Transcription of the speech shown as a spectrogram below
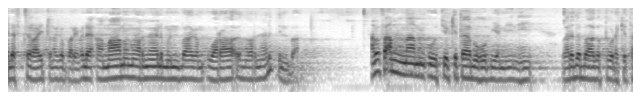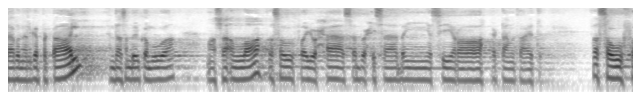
ലെഫ്റ്റ് റൈറ്റ് എന്നൊക്കെ പറയും അല്ലേ? അമാം എന്ന് പറഞ്ഞാൽ മുൻഭാഗം വറ എന്ന് പറഞ്ഞാൽ പിൻഭാഗം. അപ്പോൾ അമ്മാമൻ ഊത്തിയ കിതാബ് ഹൂബി അമീനിഹി വലത് ഭാഗത്തൂടെ കിതാബ് നൽകപ്പെട്ടാൽ എന്താ സംഭവിക്കാൻ പോവുക? ഫസൗഫ ഹിസാബൻ യസീറ. എട്ടാമത്തെ ആയത്ത് ഫസൗഫ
